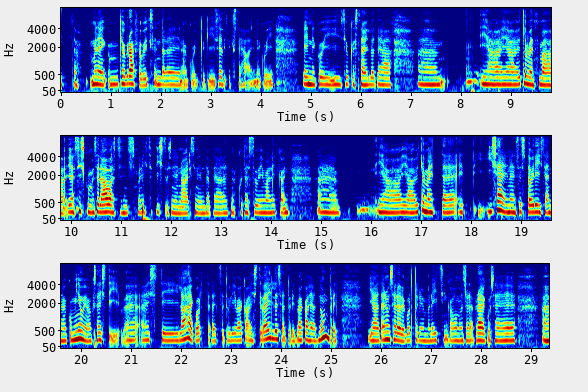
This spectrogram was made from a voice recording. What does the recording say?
et noh, mõne geograafia võiks endale nagu ikkagi selgeks teha, enne kui, enne kui niisugust nalja teha ähm, ja, ja ütleme, et ma jah, siis kui ma selle avastasin, siis ma lihtsalt istusin ja naersin enda peale, et noh, kuidas see võimalik on. Äh, ja, ja ütleme, et, et iseenesest oli see nagu minu jaoks hästi, hästi lahe korter, et see tuli väga hästi välja, sealt tulid väga head numbrid. Ja tänu sellele korterile ma leidsin ka oma selle praeguse äh,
